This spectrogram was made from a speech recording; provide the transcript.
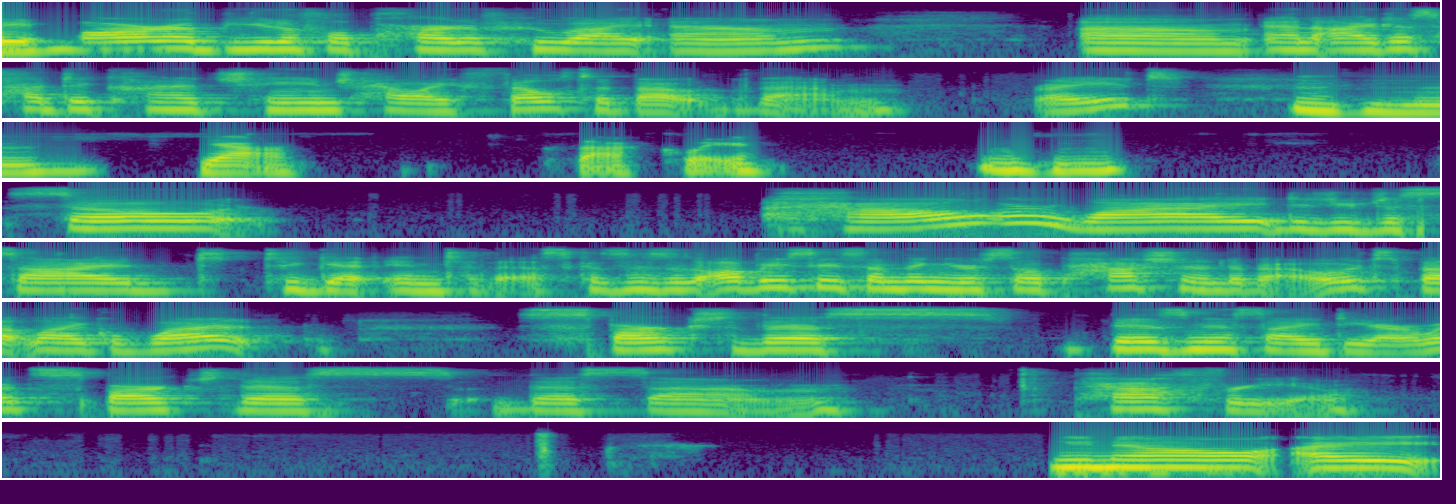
they, mm-hmm. are a beautiful part of who i am um, and i just had to kind of change how i felt about them right mm-hmm. yeah exactly mm-hmm. so how or why did you decide to get into this? Because this is obviously something you're so passionate about, but like what sparked this business idea? What sparked this this um, path for you? You know, I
